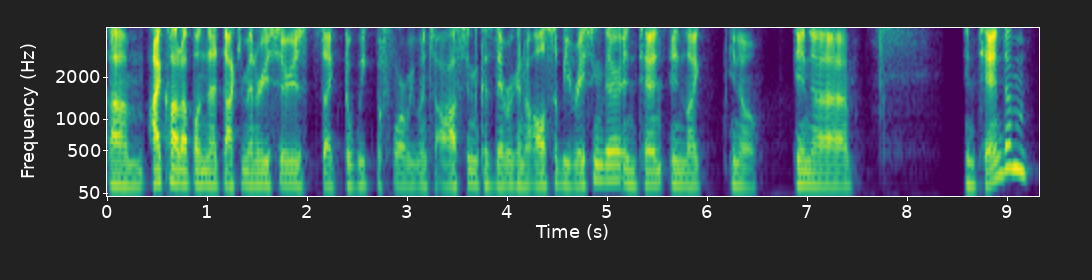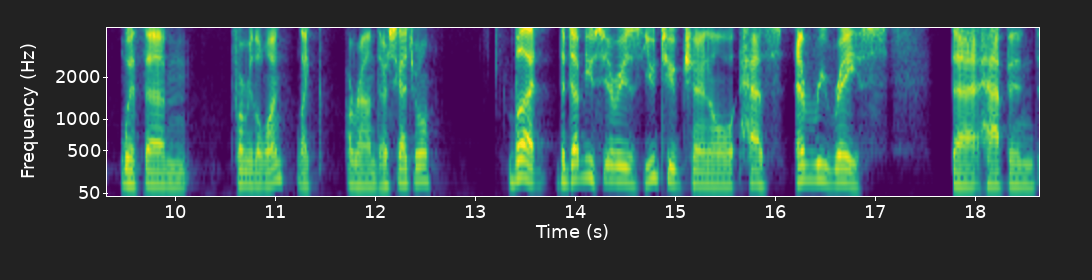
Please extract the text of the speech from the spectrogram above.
Um, I caught up on that documentary series like the week before we went to Austin because they were going to also be racing there in ten in like you know in uh in tandem with um Formula One like around their schedule. But the W Series YouTube channel has every race that happened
